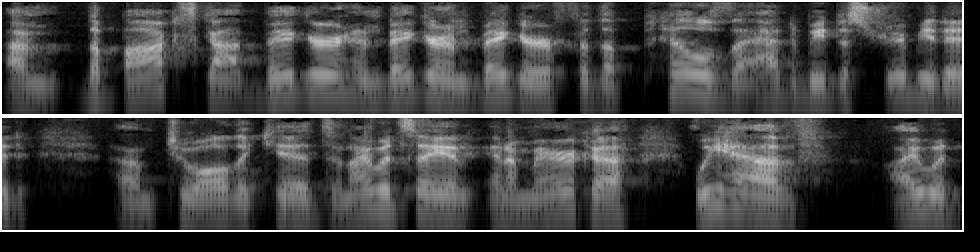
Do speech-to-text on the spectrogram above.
um, the box got bigger and bigger and bigger for the pills that had to be distributed um, to all the kids. And I would say in, in America, we have, I would,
